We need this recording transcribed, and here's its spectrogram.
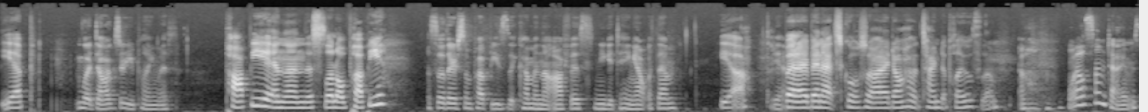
Yep. What dogs are you playing with? Poppy and then this little puppy. So there's some puppies that come in the office and you get to hang out with them. Yeah. Yeah. But I've been at school so I don't have time to play with them. Oh, well, sometimes.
